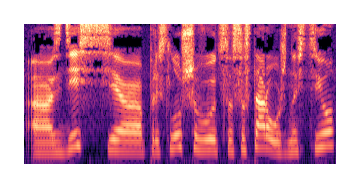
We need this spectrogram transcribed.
а, здесь э, прислушиваются с осторожностью,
